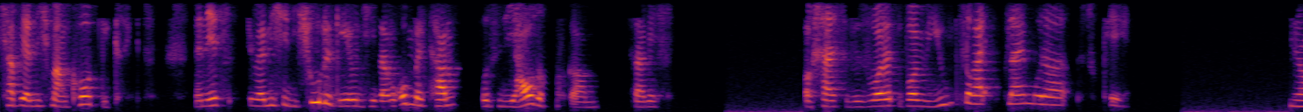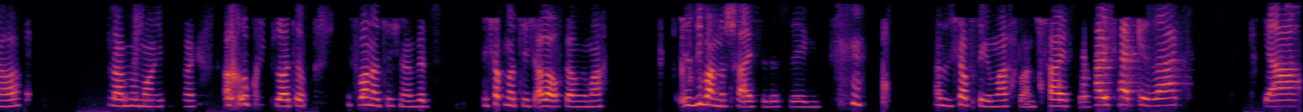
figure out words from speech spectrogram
ich habe ja nicht mal einen Code gekriegt. Wenn jetzt, wenn ich in die Schule gehe und hier dann rummeckern, wo sind die Hausaufgaben? Sage ich. Oh scheiße, wir wollen, wollen wir jugendfrei bleiben oder ist okay? ja, bleiben wir mal bei. Ach übrigens, Leute, es war natürlich ein Witz. Ich habe natürlich alle Aufgaben gemacht. Sie waren nur scheiße, deswegen. also ich habe sie gemacht, waren scheiße. habe ich halt gesagt, ja,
